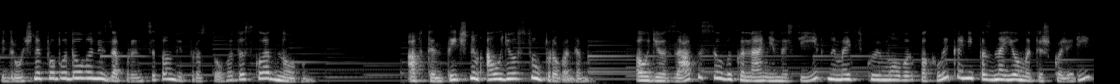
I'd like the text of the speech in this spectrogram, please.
Підручник побудований за принципом від простого до складного, автентичним аудіосупроводом. Аудіозаписи у виконанні носіїв німецької мови покликані познайомити школярів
